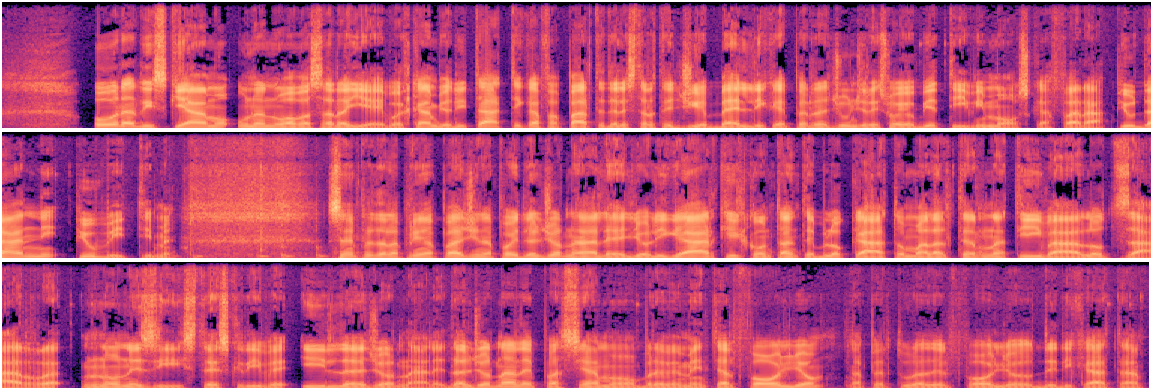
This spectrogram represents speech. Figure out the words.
Ora rischiamo una nuova Sarajevo. Il cambio di tattica fa parte delle strategie belliche per raggiungere i suoi obiettivi. Mosca farà più danni, più vittime. Sempre dalla prima pagina poi del giornale, gli oligarchi, il contante bloccato, ma l'alternativa allo zar non esiste, scrive il giornale. Dal giornale passiamo brevemente al foglio, apertura del foglio dedicata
